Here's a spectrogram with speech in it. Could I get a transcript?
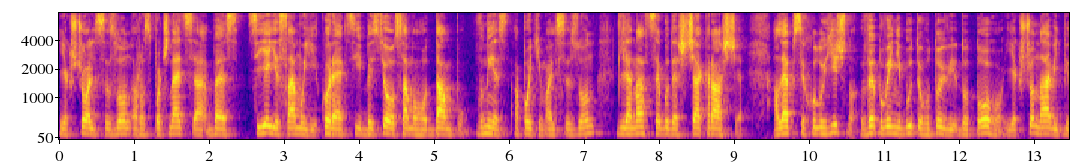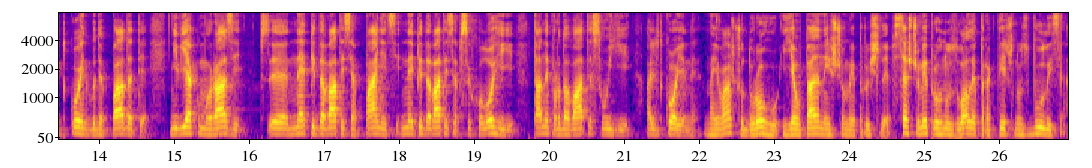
Якщо альтсезон розпочнеться без цієї самої корекції, без цього самого дампу вниз, а потім альтсезон, для нас це буде ще краще. Але психологічно ви повинні бути готові до того, якщо навіть біткоін буде падати, ні в якому разі е, не піддаватися паніці, не піддаватися психології та не продавати свої альткоїни. Найважчу дорогу я впевнений, що ми пройшли. Все, що ми прогнозували, практично збулися.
